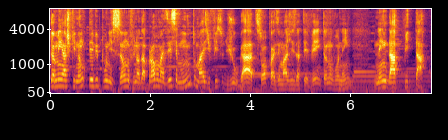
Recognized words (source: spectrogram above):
Também acho que não teve punição no final da prova, mas esse é muito mais difícil de julgar só com as imagens da TV, então não vou nem, nem dar pitaco.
